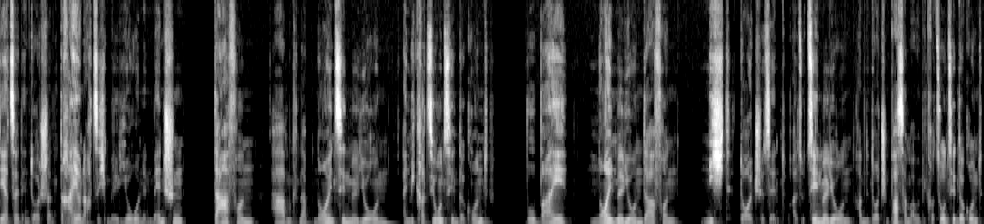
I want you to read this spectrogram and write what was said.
derzeit in Deutschland 83 Millionen Menschen. Davon haben knapp 19 Millionen einen Migrationshintergrund, wobei 9 Millionen davon nicht Deutsche sind. Also 10 Millionen haben den deutschen Pass, haben aber Migrationshintergrund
